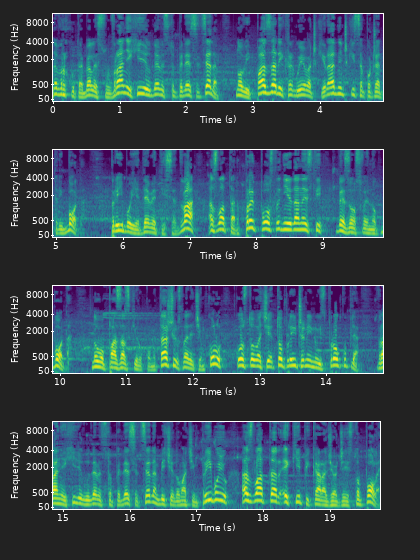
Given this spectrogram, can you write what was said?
Na vrhu tabele su Vranje 1957, Novi Pazar i Kragujevački radnički sa po četiri boda. Priboj je deveti sa dva, a Zlatar predposlednji 11. bez osvojenog boda. Novopazarski rukometaši u sljedećem kolu gostovaće Topličaninu iz Prokuplja. Vranje 1957 biće domaćin Priboju, a Zlatar ekipi Karađorđe iz Topole.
